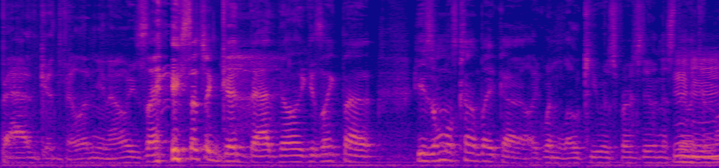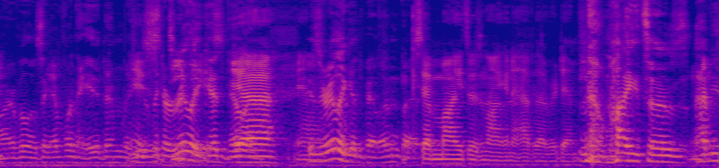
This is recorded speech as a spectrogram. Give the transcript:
bad good villain, you know. He's like he's such a good bad villain. He's like that. He's almost kind of like uh, like when Loki was first doing this thing like in. Marvel. It was like everyone hated him, but he He's was like a really good villain. Yeah, yeah. He's a really good villain. But Except Mahito's not gonna have that redemption. no, Mahito's. No. Have you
